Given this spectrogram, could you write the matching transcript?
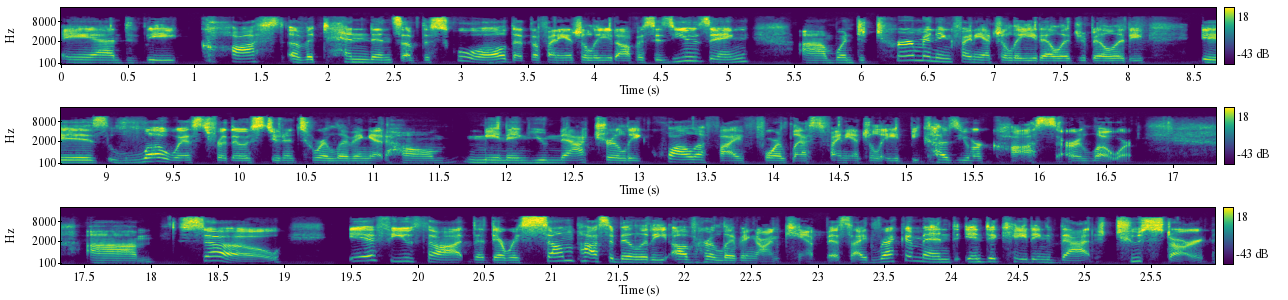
And the cost of attendance of the school that the financial aid office is using um, when determining financial aid eligibility is lowest for those students who are living at home, meaning you naturally qualify for less financial aid because your costs are lower. Um, so, if you thought that there was some possibility of her living on campus, I'd recommend indicating that to start.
